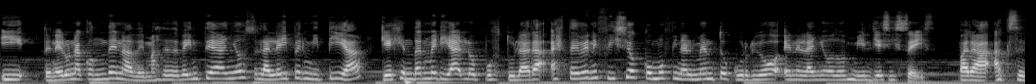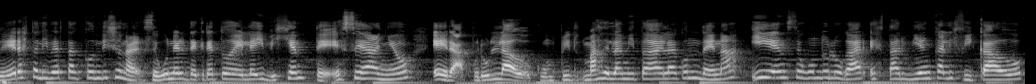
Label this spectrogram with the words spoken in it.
y tener una condena de más de 20 años, la ley permitía que Gendarmería lo postulara a este beneficio como finalmente ocurrió en el año 2016 para acceder a esta libertad condicional, según el decreto de ley vigente ese año, era, por un lado, cumplir más de la mitad de la condena y, en segundo lugar, estar bien calificado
